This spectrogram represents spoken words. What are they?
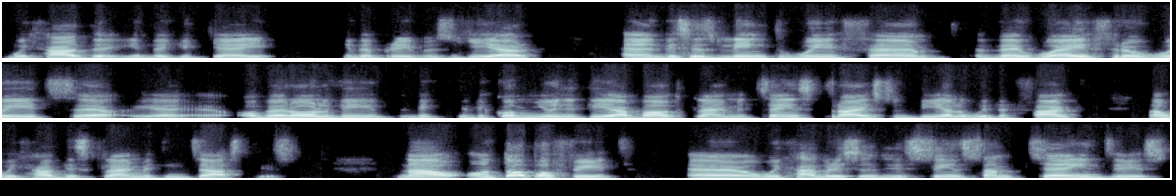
we had in the UK in the previous year. And this is linked with um, the way through which overall the, the, the community about climate change tries to deal with the fact that we have this climate injustice. Now, on top of it, uh, we have recently seen some changes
